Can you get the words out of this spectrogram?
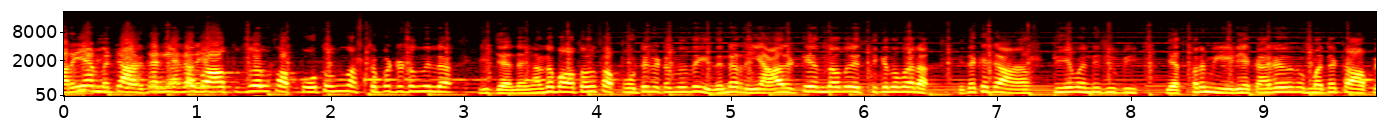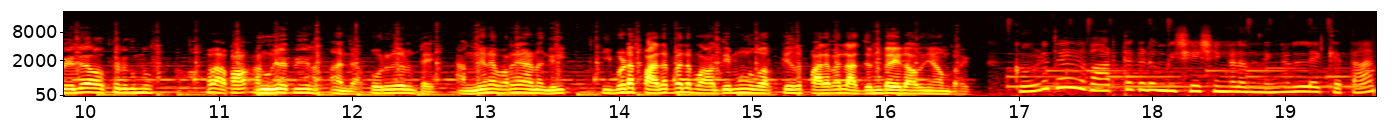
അറിയാൻ പറ്റും സപ്പോർട്ടൊന്നും നഷ്ടപ്പെട്ടിട്ടൊന്നുമില്ല. ഈ ജനങ്ങളുടെ ഭാഗത്തുള്ള സപ്പോർട്ട് കിട്ടുന്നത് ഇതിന്റെ റിയാലിറ്റി എന്താണെന്ന് എത്തിക്കുന്നതല്ല ഇതൊക്കെ രാഷ്ട്രീയം എന്റെ ചുബി എത്ര മീഡിയക്കാര് മറ്റേ കാപ്പയിൽ അകത്തിരുന്നു? അല്ല ഒരു കണ്ടേ അങ്ങനെ പറയുകയാണെങ്കിൽ ഇവിടെ പല പല മാധ്യമങ്ങൾ വർക്ക് ചെയ്ത് പല പല അജണ്ടയിലാണെന്ന് ഞാൻ പറയും. കൂടുതൽ വാർത്തകളും വിശേഷങ്ങളും നിങ്ങളിലേക്ക് എത്താൻ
